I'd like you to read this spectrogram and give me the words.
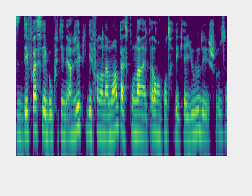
des fois c'est beaucoup d'énergie, puis des fois on en a moins parce qu'on n'arrête pas de rencontrer des cailloux, des choses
